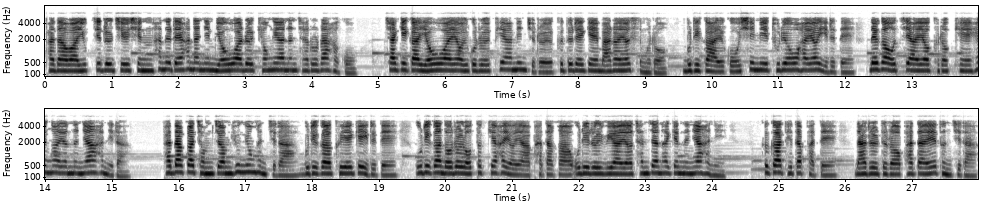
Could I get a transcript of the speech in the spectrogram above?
바다와 육지를 지으신 하늘의 하나님 여호와를 경외하는 자로라 하고 자기가 여호와의 얼굴을 피함인 줄을 그들에게 말하였으므로 무리가 알고 심히 두려워하여 이르되 내가 어찌하여 그렇게 행하였느냐 하니라. 바다가 점점 흉흉한지라 무리가 그에게 이르되 우리가 너를 어떻게 하여야 바다가 우리를 위하여 잔잔하겠느냐 하니? 그가 대답하되 나를 들어 바다에 던지라.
